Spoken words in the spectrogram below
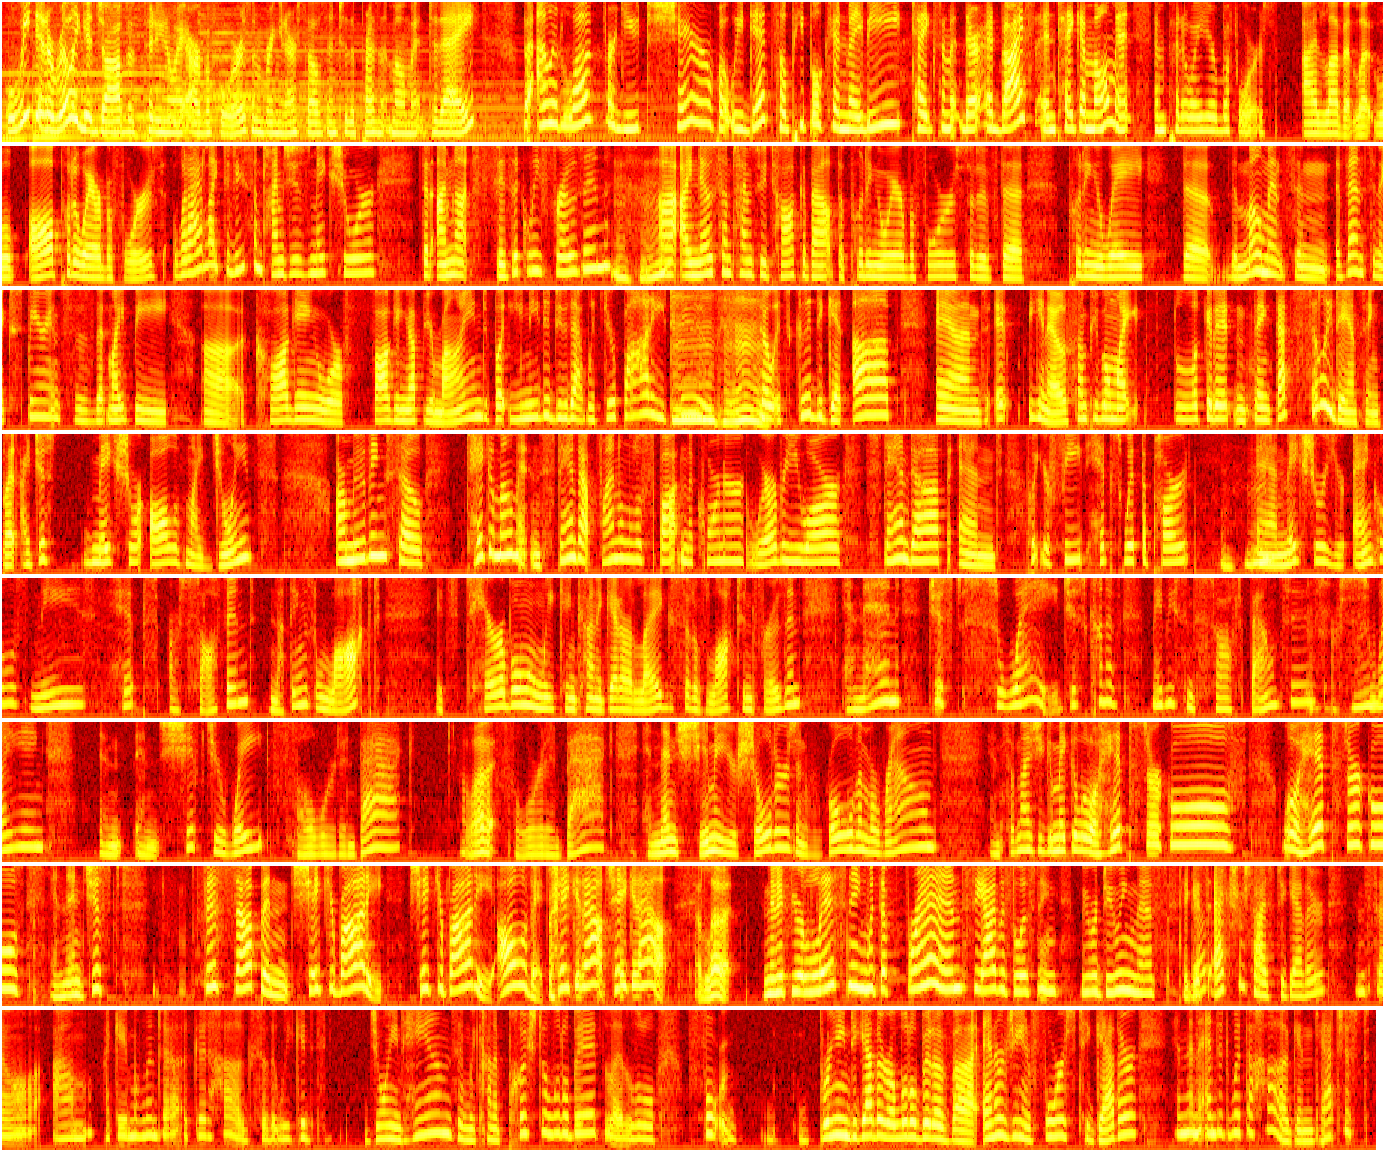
Well, we did a really good job of putting away our befores and bringing ourselves into the present moment today. But I would love for you to share what we did so people can maybe take some their advice and take a moment and put away your befores. I love it. Let, we'll all put away our befores. What I like to do sometimes is just make sure that I'm not physically frozen. Uh, I know sometimes we talk about the putting away our befores, sort of the putting away the the moments and events and experiences that might be uh, clogging or fogging up your mind. But you need to do that with your body too. So it's good to get up and it. You know, some people might look at it and think that's silly dancing, but I just make sure all of my joints are moving. So take a moment and stand up. Find a little spot in the corner, wherever you are. Stand up and put your feet hips width apart. Mm-hmm. And make sure your ankles, knees, hips are softened. Nothing's locked. It's terrible when we can kind of get our legs sort of locked and frozen. And then just sway, just kind of maybe some soft bounces or mm-hmm. swaying and, and shift your weight forward and back I love it. forward and back, and then shimmy your shoulders and roll them around. And sometimes you can make a little hip circles, little hip circles, and then just fists up and shake your body. Shake your body, all of it. Shake it out, shake it out. I love it. And then if you're listening with a friend, see, I was listening. We were doing this this exercise together, and so um, I gave Melinda a good hug so that we could joined hands and we kind of pushed a little bit, a little for bringing together a little bit of uh, energy and force together, and then ended with a hug, and that just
